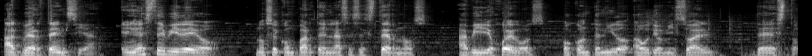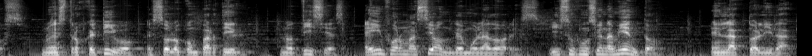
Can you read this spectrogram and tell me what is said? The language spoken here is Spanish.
Advertencia. En este video no se comparten enlaces externos a videojuegos o contenido audiovisual de estos. Nuestro objetivo es solo compartir noticias e información de emuladores y su funcionamiento en la actualidad.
